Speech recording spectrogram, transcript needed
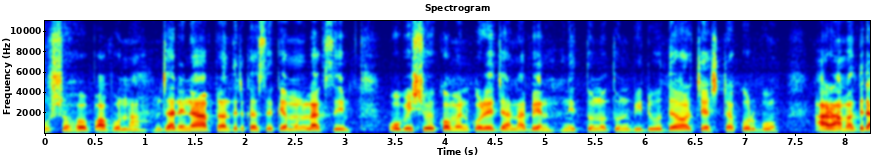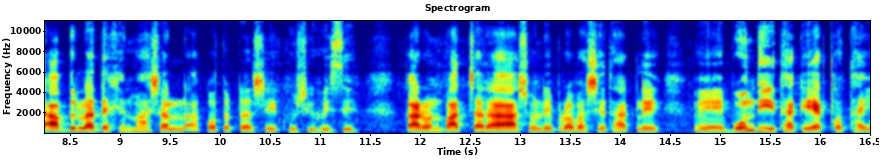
উৎসাহ পাবো না। জানি না আপনাদের কাছে কেমন লাগছে, অবশ্যই কমেন্ট করে জানাবেন। নিত্য নতুন ভিডিও দেওয়ার চেষ্টা করব। আর আমাদের আবদুল্লাহ দেখেন মাশাল্লাহ কতটা সে খুশি হয়েছে কারণ বাচ্চারা আসলে প্রবাসে থাকলে বন্দি থাকে এক কথায়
